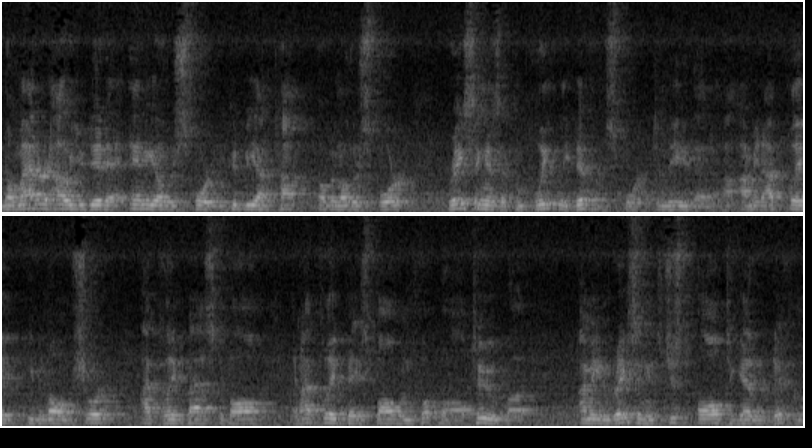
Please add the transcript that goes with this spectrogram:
no matter how you did at any other sport, you could be on top of another sport. Racing is a completely different sport to me than, I, I mean, I've played, even though I'm short, I played basketball and I played baseball and football too, but I mean, racing is just altogether different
